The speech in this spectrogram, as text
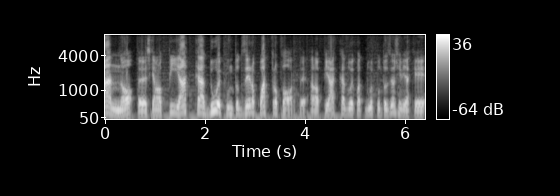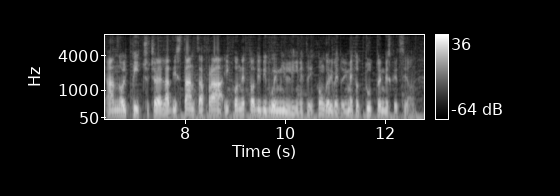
hanno, eh, si chiamano PH 2.0 4 porte. Allora, PH 2.0 significa che hanno il pitch, cioè la distanza fra i connettori di 2 mm. Comunque, ripeto, vi metto tutto in descrizione.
